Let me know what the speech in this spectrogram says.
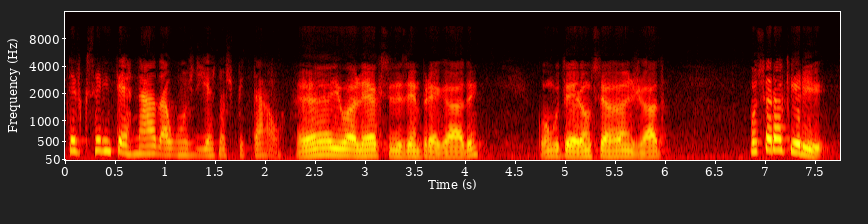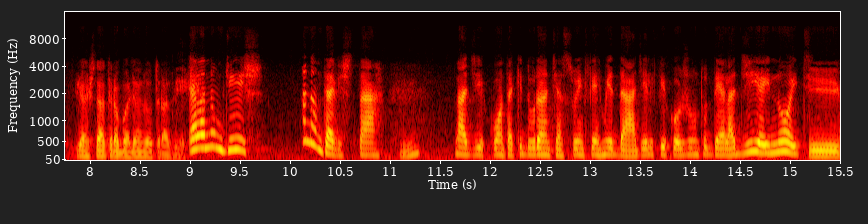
Teve que ser internada alguns dias no hospital. É, e o Alex desempregado, hein? Como terão se arranjado. Ou será que ele já está trabalhando outra vez? Ela não diz, mas não deve estar. Hum? Nadir conta que durante a sua enfermidade ele ficou junto dela dia e noite. E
